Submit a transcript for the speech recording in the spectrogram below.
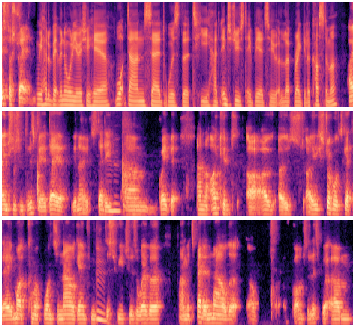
is frustrating. We had a bit of an audio issue here. What Dan said was that he had introduced a beer to a regular customer. I introduced him to this beer, Daya, you know, it's steady, Mhm. um, great bit. And I could, uh, I, I, was, I struggled to get there. It might come up once and now again from Mm. distributors or whatever. Um, it's better now that I've, I've got onto the list. But um,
